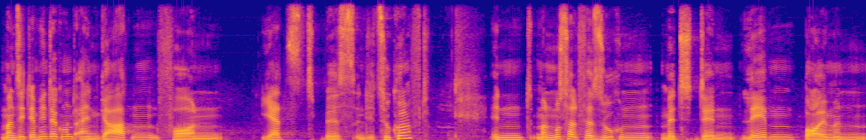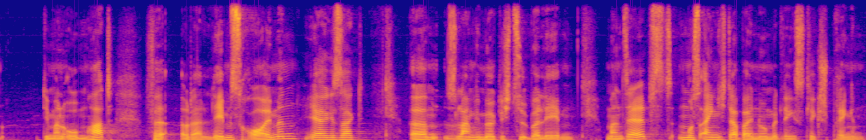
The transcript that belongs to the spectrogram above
man sieht im Hintergrund einen Garten von jetzt bis in die Zukunft. Und man muss halt versuchen, mit den Leben, Bäumen die man oben hat, für, oder Lebensräumen eher gesagt, ähm, so lange wie möglich zu überleben. Man selbst muss eigentlich dabei nur mit Linksklick springen.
